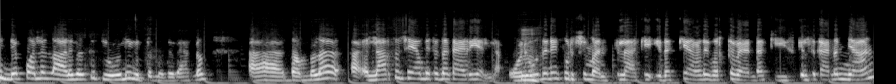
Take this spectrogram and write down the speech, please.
എന്നെ പോലുള്ള ആളുകൾക്ക് ജോലി കിട്ടുന്നത്. കാരണം നമ്മൾ നമ്മൾ എല്ലാവർക്കും ചെയ്യാൻ പറ്റുന്ന കാര്യമല്ല. ഓരോന്നിനെ കുറിച്ച് മനസ്സിലാക്കി ഇതൊക്കെയാണ് ഇവർക്ക് വേണ്ട കീ സ്കിൽസ് കാരണം ഞാൻ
